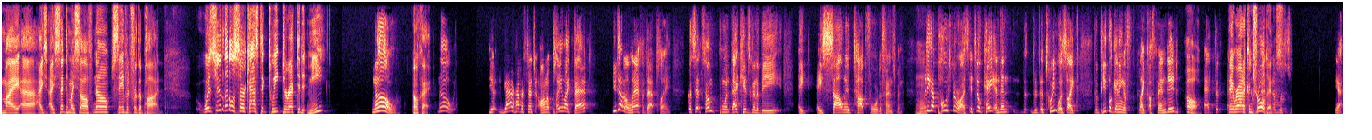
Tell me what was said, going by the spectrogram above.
my uh, I I said to myself, no, save it for the pod. Was your little sarcastic tweet directed at me? No, Okay. No, you, you got to have a sense on a play like that. You got to laugh at that play because at some point that kid's going to be a, a solid top four defenseman. Mm-hmm. But he got posterized. It's okay. And then the, the, the tweet was like the people getting like offended Oh, at the they were at out of control, the Dennis. res- yeah,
